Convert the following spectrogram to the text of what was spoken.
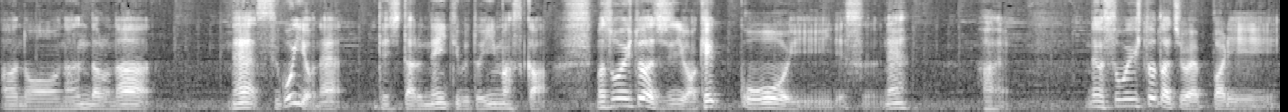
ああのなんだろうな。ねすごいよね。デジタルネイティブと言いますか、まあ、そういう人たちは結構多いですね。はい。だからそういう人たちはやっぱり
